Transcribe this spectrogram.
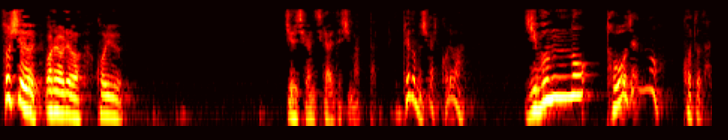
そして我々はこういう十字架につけられてしまった。けどもしかしこれは自分の当然のことだ。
